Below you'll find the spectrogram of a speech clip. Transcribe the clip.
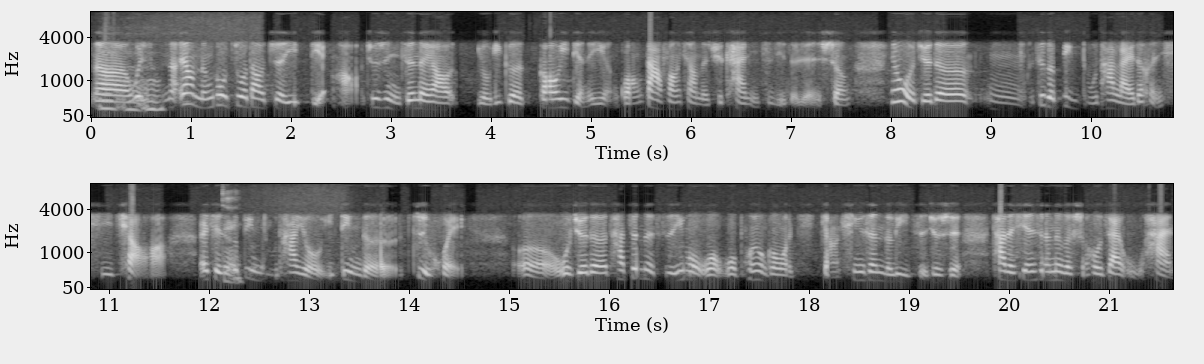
那为什么？那要能够做到这一点哈，就是你真的要有一个高一点的眼光，大方向的去看你自己的人生。因为我觉得，嗯，这个病毒它来的很蹊跷哈，而且这个病毒它有一定的智慧。呃，我觉得他真的是，因为我我朋友跟我讲亲身的例子，就是他的先生那个时候在武汉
